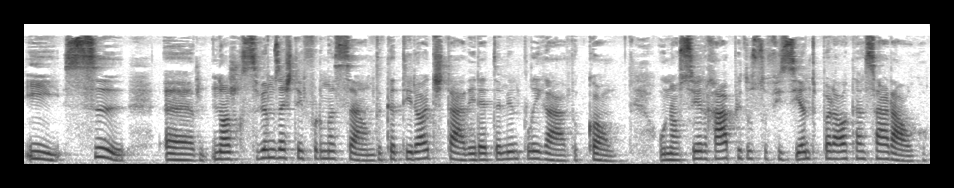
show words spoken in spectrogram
E se uh, nós recebemos esta informação de que a tiroide está diretamente ligado com o não ser rápido o suficiente para alcançar algo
